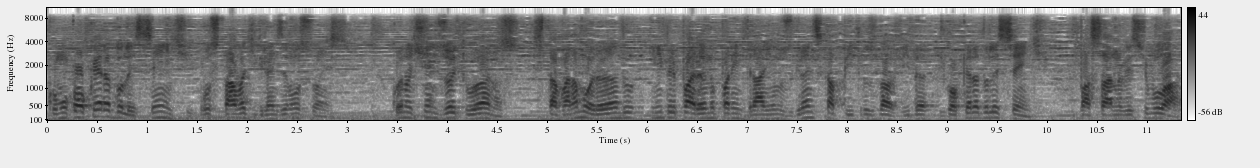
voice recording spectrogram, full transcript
Como qualquer adolescente, gostava de grandes emoções. Quando tinha 18 anos, estava namorando e me preparando para entrar em um dos grandes capítulos da vida de qualquer adolescente, passar no vestibular.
